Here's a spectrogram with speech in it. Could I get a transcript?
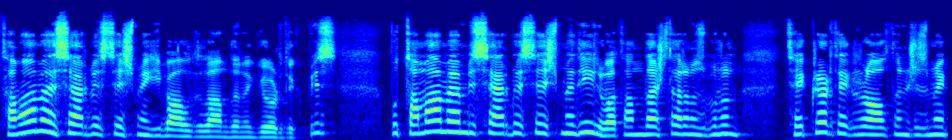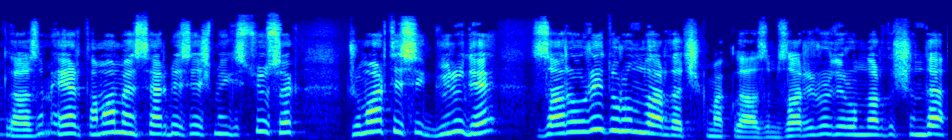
tamamen serbestleşme gibi algılandığını gördük biz. Bu tamamen bir serbestleşme değil. Vatandaşlarımız bunun tekrar tekrar altını çizmek lazım. Eğer tamamen serbestleşmek istiyorsak cumartesi günü de zaruri durumlarda çıkmak lazım. Zaruri durumlar dışında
